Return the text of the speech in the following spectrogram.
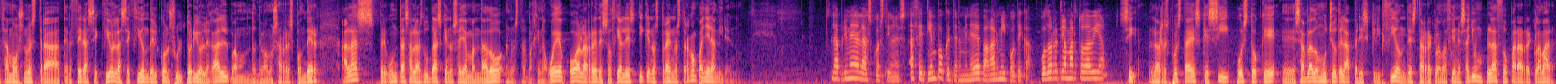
empezamos nuestra tercera sección, la sección del consultorio legal, donde vamos a responder a las preguntas, a las dudas que nos hayan mandado a nuestra página web o a las redes sociales y que nos trae nuestra compañera Miren. La primera de las cuestiones. Hace tiempo que terminé de pagar mi hipoteca. ¿Puedo reclamar todavía? Sí, la respuesta es que sí, puesto que eh, se ha hablado mucho de la prescripción de estas reclamaciones. Hay un plazo para reclamar.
